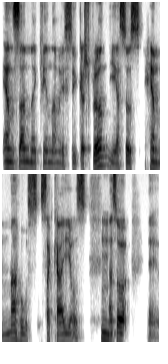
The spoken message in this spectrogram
ensam med kvinnan vid Sykarsbrunn, Jesus hemma hos Sakaios. Mm. Alltså, eh,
